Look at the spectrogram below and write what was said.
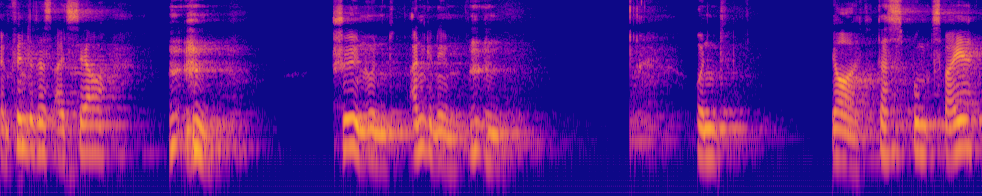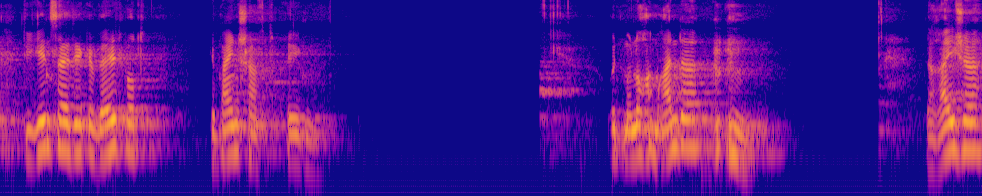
empfindet es als sehr schön und angenehm. Und ja, das ist Punkt 2. Die jenseitige Welt wird Gemeinschaft prägen. Und mal noch am Rande, der Reiche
